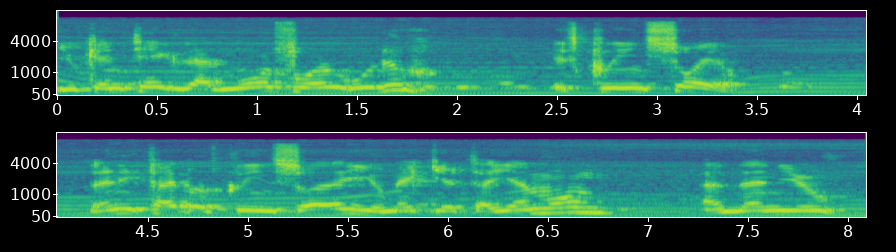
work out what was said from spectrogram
you can take that mohr for wudu, it's clean soil. Any type of clean soil you make your tayammum and then you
